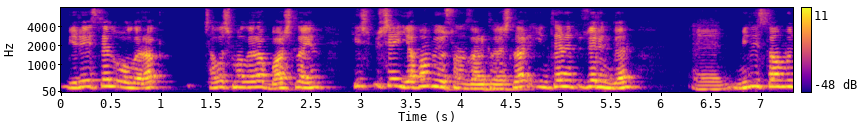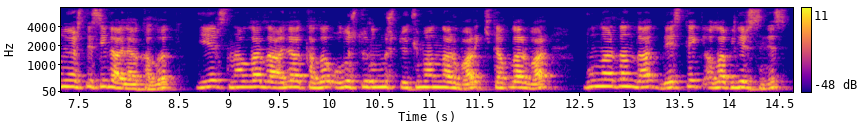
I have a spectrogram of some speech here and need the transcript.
bireysel olarak çalışmalara başlayın. Hiçbir şey yapamıyorsanız arkadaşlar internet üzerinden e, Milli Savunma Üniversitesi ile alakalı, diğer sınavlarla alakalı oluşturulmuş dokümanlar var, kitaplar var. Bunlardan da destek alabilirsiniz.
